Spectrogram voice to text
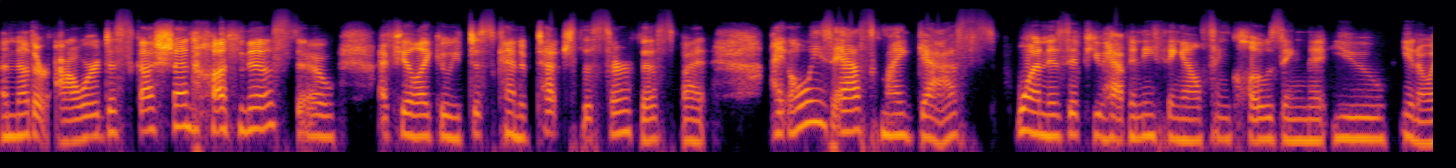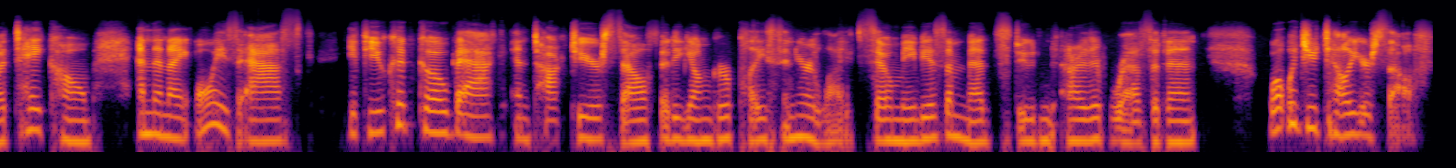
another hour discussion on this. So I feel like we just kind of touched the surface. But I always ask my guests one is if you have anything else in closing that you, you know, a take home. And then I always ask, if you could go back and talk to yourself at a younger place in your life, so maybe as a med student or a resident, what would you tell yourself?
